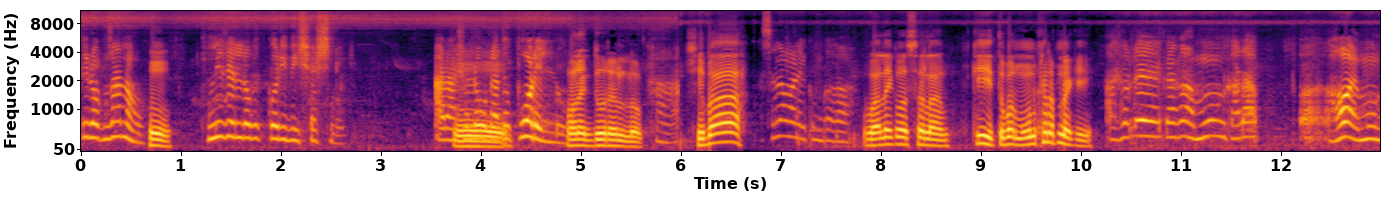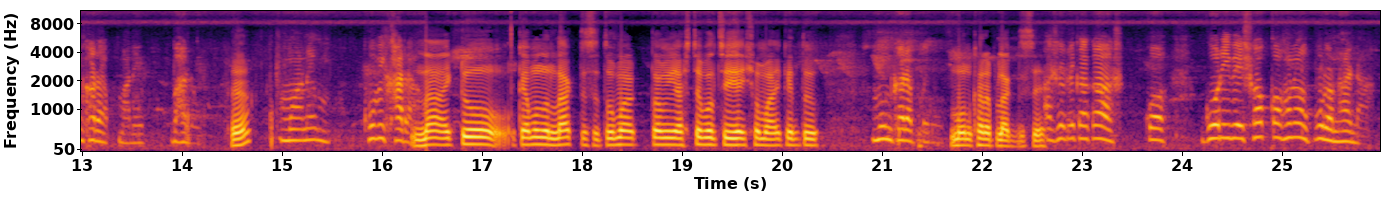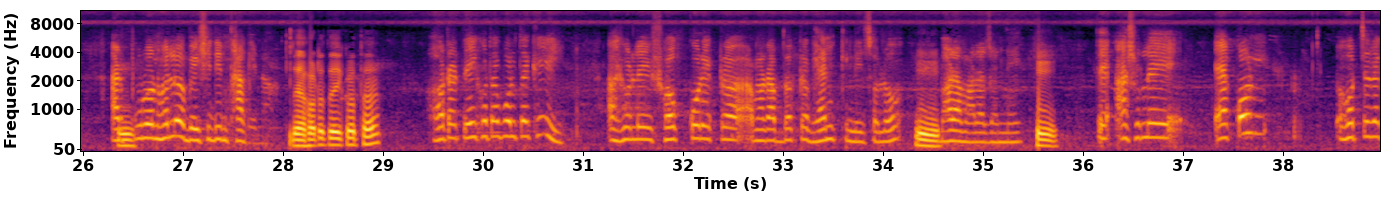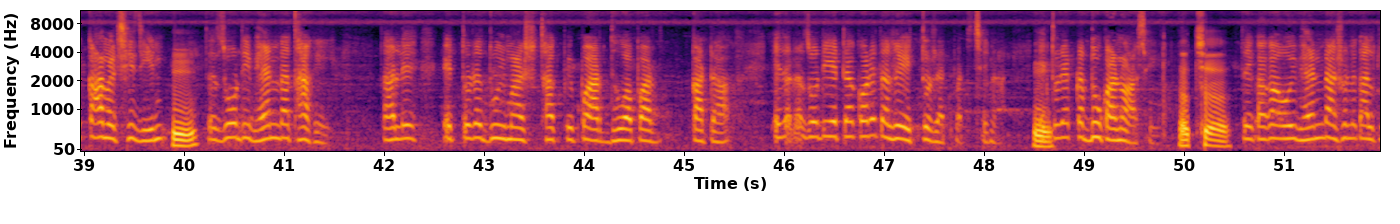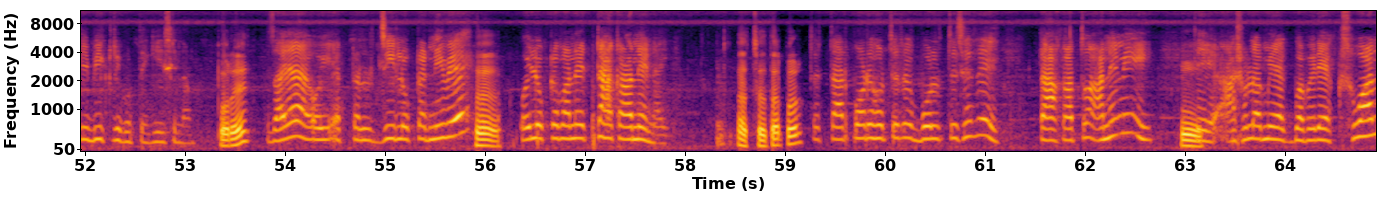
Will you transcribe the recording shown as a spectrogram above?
কীরকম জানো? নিজের লোকে করি বিশ্বাস নেই। আর আসলে ওটা তো পরের লোক। অনেক দূরের লোক। হ্যাঁ। শিবা! আসসালামু আলাইকুম কাকা। ওয়ালাইকুম আসসালাম। কি তোমার মন খারাপ নাকি? আসলে কাকা মন খারাপ হয় মন খারাপ মানে ভালো। হ্যাঁ? মানে খুবই খারাপ। না একটু কেমন লাগতেছে? তোমার তো আমি আসতে বলছি এই সময় কিন্তু মন খারাপ মন খারাপ লাগতেছে। আসলে কাকা গরিবের শখ কখনো পূরণ হয় না। আর পূরণ হলেও বেশি দিন থাকে না, হঠাৎ এই কথা? হঠাৎ এই কথা বলতে কি? আসলে শখ করে একটা আমার আব্বা একটা ভ্যান কিনেছিল ভাড়া মারার জন্য। আসলে এখন হচ্ছে যে কামের সিজন যদি ভ্যানটা থাকে তাহলে এর তোরা দুই মাস থাকবে পার ধোয়া পার কাটা। এটা যদি এটা করে তাহলে এর তো রেট পাচ্ছে না। এর তোর একটা দোকানও আছে। আচ্ছা। তো কাকা ওই ভ্যানটা আসলে কালকে বিক্রি করতে গিয়েছিলাম। পরে? যাইয়া ওই একটা যে লোকটা নিবে হ্যাঁ। ওই লোকটা মানে টাকা আনে নাই। আচ্ছা তারপর? তারপরে হচ্ছে যে বলতেছে যে টাকা তো আনেনি যে আসলে আমি এক বাপের এক সোয়াল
